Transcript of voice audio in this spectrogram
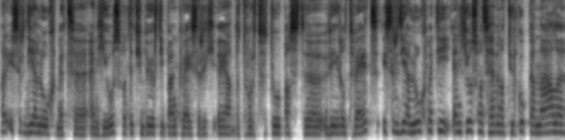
Maar is er dialoog met uh, eh, NGO's? Want dit gebeurt, die bankwijzer, uh, ja, dat wordt toegepast uh, wereldwijd. Is er dialoog met die NGO's? Want ze hebben natuurlijk ook kanalen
